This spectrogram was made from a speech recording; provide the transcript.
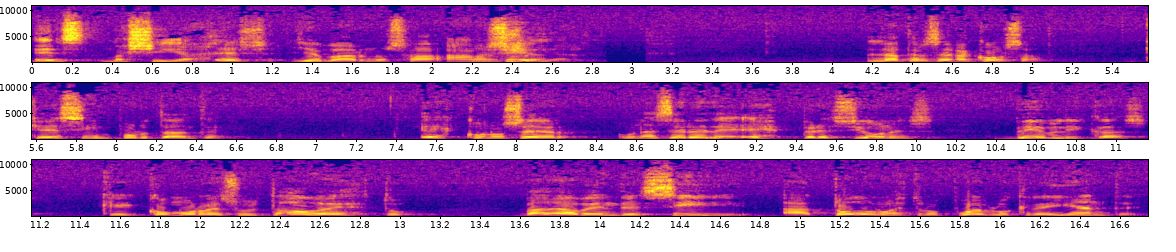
es Mashiach. es llevarnos a, a Mashiach. Mashiach. La tercera cosa que es importante es conocer una serie de expresiones bíblicas que como resultado de esto van a bendecir a todo nuestro pueblo creyente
